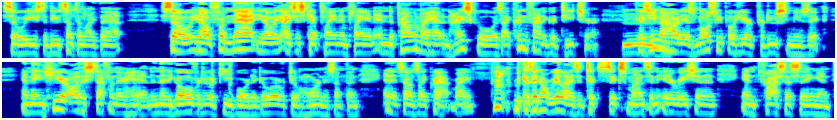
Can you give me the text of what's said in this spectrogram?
So we used to do something like that. So you know, from that, you know, I just kept playing and playing. And the problem I had in high school was I couldn't find a good teacher because you know how it is. Most people here produce music and they hear all this stuff in their head, and then they go over to a keyboard, they go over to a horn or something, and it sounds like crap, right? Hmm. because they don't realize it took six months and iteration and, and processing and,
